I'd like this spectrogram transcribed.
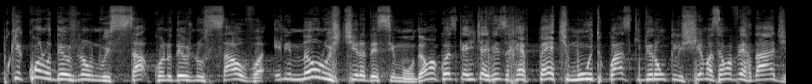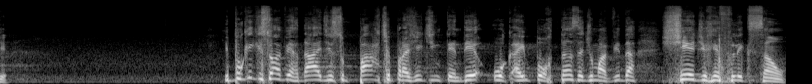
porque quando Deus, não nos, quando Deus nos salva, Ele não nos tira desse mundo. É uma coisa que a gente às vezes repete muito, quase que virou um clichê, mas é uma verdade. E por que, que isso é uma verdade? Isso parte para a gente entender a importância de uma vida cheia de reflexão.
